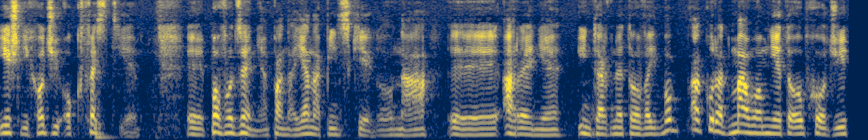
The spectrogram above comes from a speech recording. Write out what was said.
jeśli chodzi o kwestię e, powodzenia pana Jana Pińskiego na e, arenie internetowej, bo akurat mało mnie to obchodzi.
